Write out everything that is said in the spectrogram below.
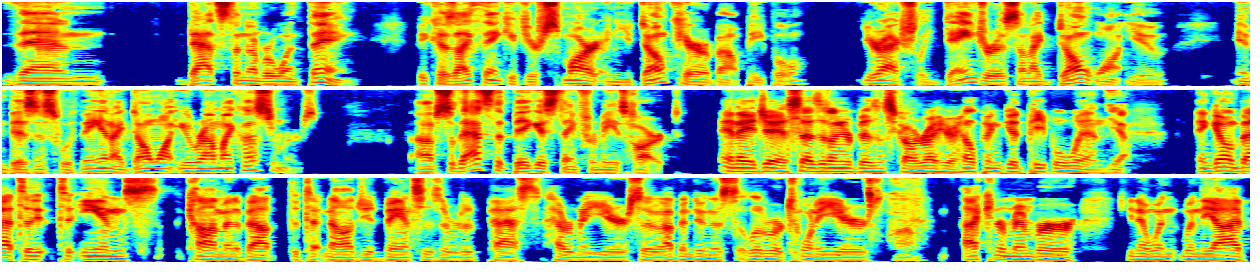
then that's the number one thing. Because I think if you're smart and you don't care about people, you're actually dangerous and I don't want you in business with me and I don't want you around my customers. Um, so that's the biggest thing for me is heart. And AJ, it says it on your business card right here, helping good people win. Yeah. And going back to, to Ian's comment about the technology advances over the past however many years. So I've been doing this a little over 20 years. Wow. I can remember, you know, when, when the iPod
